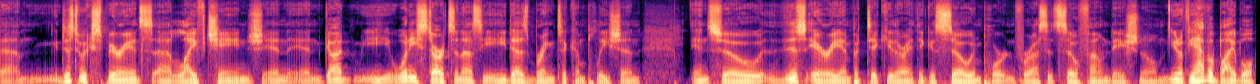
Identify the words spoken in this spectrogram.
um, just to experience uh, life change. And and God, he, what He starts in us, he, he does bring to completion. And so, this area in particular, I think, is so important for us. It's so foundational. You know, if you have a Bible,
